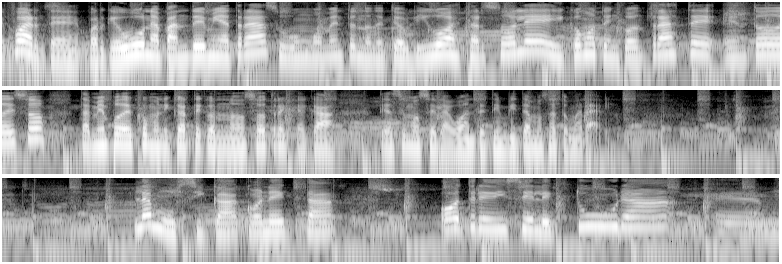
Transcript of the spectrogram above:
Qué fuerte, porque hubo una pandemia atrás, hubo un momento en donde te obligó a estar sola y cómo te encontraste en todo eso, también podés comunicarte con nosotros que acá te hacemos el aguante, te invitamos a tomar algo. La música conecta. Otra dice lectura, em,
